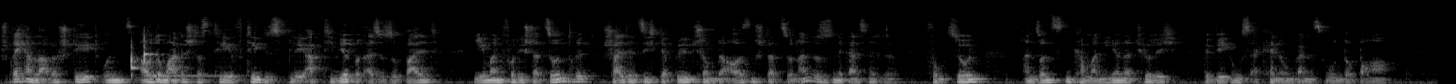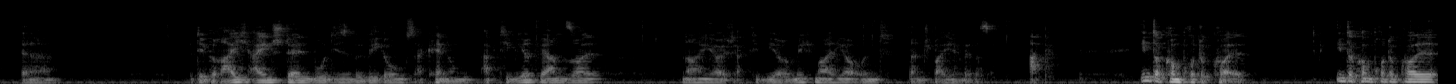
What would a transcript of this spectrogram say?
Sprechanlage steht und automatisch das TFT-Display aktiviert wird. Also sobald jemand vor die Station tritt, schaltet sich der Bildschirm der Außenstation an. Das ist eine ganz nette Funktion. Ansonsten kann man hier natürlich Bewegungserkennung ganz wunderbar äh, den Bereich einstellen, wo diese Bewegungserkennung aktiviert werden soll. Na hier, ich aktiviere mich mal hier und dann speichern wir das ab. Intercom-Protokoll. Intercom-Protokoll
